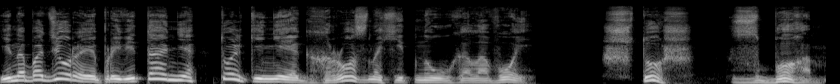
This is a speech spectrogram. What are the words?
і на бадзёрае прывітанне толькі неяк грозна хітнуў галавой. Што ж з Богам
